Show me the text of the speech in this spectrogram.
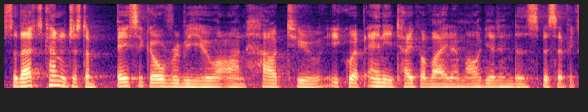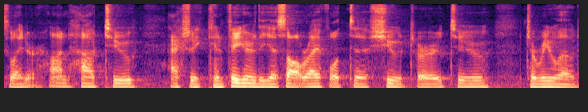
So that's kind of just a basic overview on how to equip any type of item. I'll get into the specifics later on how to actually configure the assault rifle to shoot or to, to reload.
